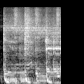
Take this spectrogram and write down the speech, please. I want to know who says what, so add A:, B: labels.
A: Give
